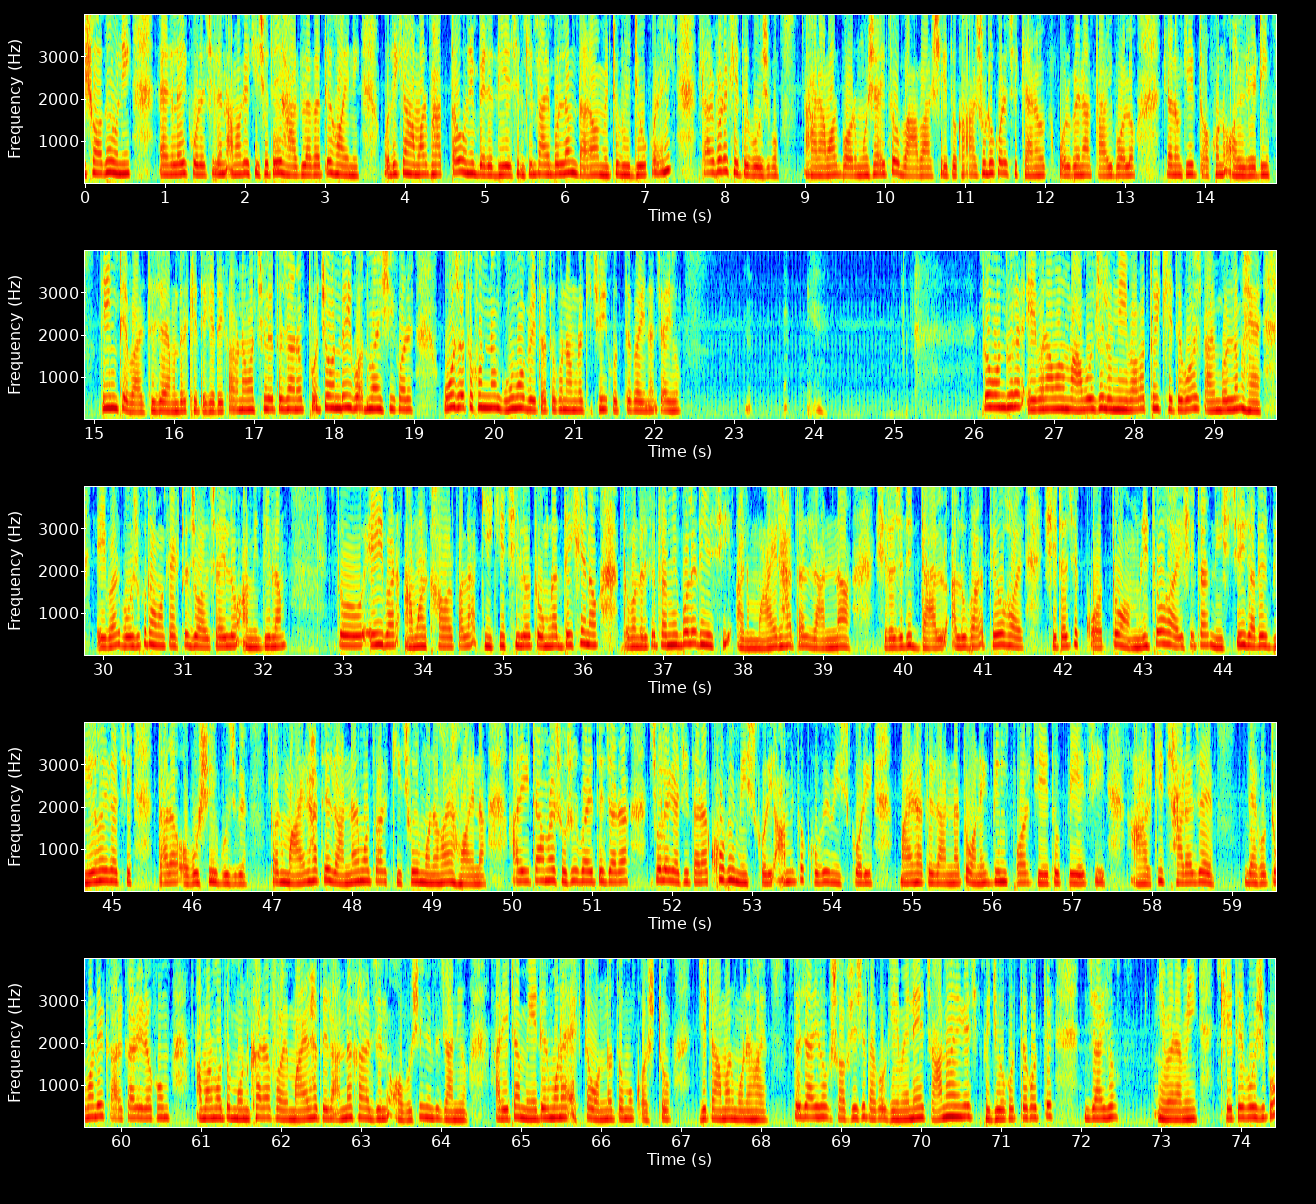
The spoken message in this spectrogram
সবই উনি একলাই করেছিলেন। আমাকে কিছুতেই হাত লাগাতে হয়নি। ওদিকে আমার ভাতটাও উনি বেড়ে দিয়েছেন। কিন্তু আমি বললাম, দাঁড়াও, আমি একটু ভিডিও করে নিই, তারপরে খেতে বসবো। আর আমার বর্মশাই তো বাবা, সে তো খাওয়া শুরু করেছে। কেন করবে না তাই বলো। কেন কি তখন অলরেডি তিনটে বাজতে যায় আমাদের খেতে খেতে। কারণ আমার ছেলে তো জানো, প্রচণ্ডই বদমাইশি করে। ও যতক্ষণ না ঘুমোবে, ততক্ষণ আমরা কিছুই করতে পারি না। যাই হোক। তো বন্ধুরা, এবার আমার মা বলছিল, নে বাবা, তুই খেতে বস। আমি বললাম হ্যাঁ। এইবার বসবো, তো আমাকে একটা জল চাইলো, আমি দিলাম। তো এইবার আমার খাওয়ার পালা কী কী ছিল তোমরা দেখে নাও। তোমাদেরকে তো আমি বলে দিয়েছি, আর মায়ের হাতার রান্না, সেটা যদি ডাল আলু ভাতেও হয়, সেটা যে কত অমৃত হয়, সেটা নিশ্চয়ই যাদের বিয়ে হয়ে গেছে, তারা অবশ্যই বুঝবে। কারণ মায়ের হাতের রান্নার মতো আর কিছুই মনে হয় হয় না। আর এটা আমরা শ্বশুরবাড়িতে যারা চলে গেছি, তারা খুবই মিস করি। আমি তো খুবই মিস করি। মায়ের হাতের রান্না তো অনেক দিন পর যেহেতু পেয়েছি, আর কি ছাড়া যায়? দেখো, তোমাদের কার কার এরকম আমার মতো মন খারাপ হয়, মায়ের হাতে রান্না খাওয়ার জন্য অবশ্যই কিন্তু জানিও। আর এটা মেয়েদের মনে একটা অন্যতম কষ্ট, যেটা আমার মনে হয়। তো যাই হোক, সবশেষে দেখো, ঘেমে নিয়ে চান হয়ে গেছে ভিডিও করতে করতে। যাই হোক, এবার আমি খেতে বসবো।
